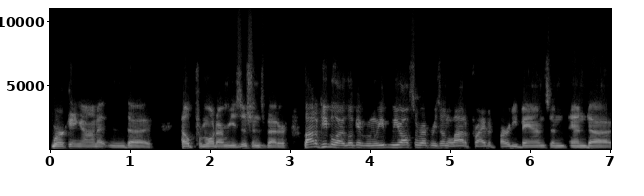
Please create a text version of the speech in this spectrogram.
working on it and uh, help promote our musicians better. A lot of people are looking. We we also represent a lot of private party bands, and and uh,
